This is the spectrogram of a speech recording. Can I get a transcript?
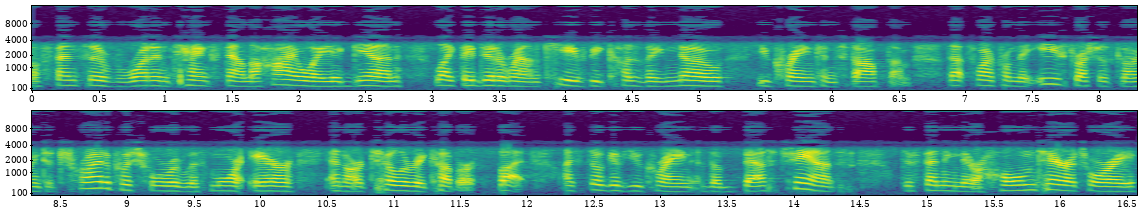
offensive running tanks down the highway again like they did around Kiev because they know Ukraine can stop them. That's why from the east, Russia's going to try to push forward with more air and artillery cover. But I still give Ukraine the best chance defending their home territory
